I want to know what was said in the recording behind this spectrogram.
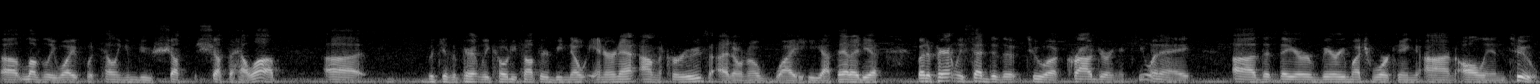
uh, lovely wife was telling him to shut shut the hell up, uh, because apparently Cody thought there'd be no internet on the cruise. I don't know why he got that idea, but apparently said to the to a crowd during a Q and A uh, that they are very much working on All In too.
